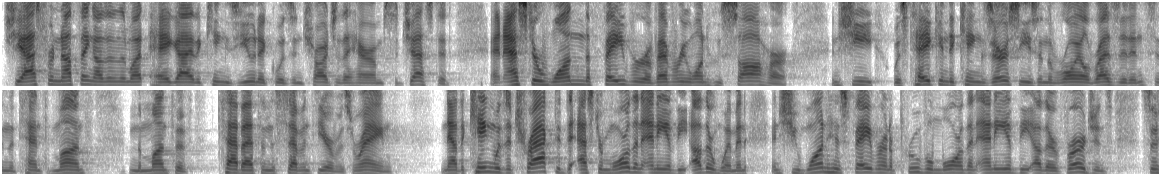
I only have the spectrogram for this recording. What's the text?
she asked for nothing other than what Hegai, the king's eunuch, was in charge of the harem, suggested. And Esther won the favor of everyone who saw her. And she was taken to King Xerxes in the royal residence in the tenth month, in the month of Tebeth, in the seventh year of his reign. Now, the king was attracted to Esther more than any of the other women, and she won his favor and approval more than any of the other virgins. So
